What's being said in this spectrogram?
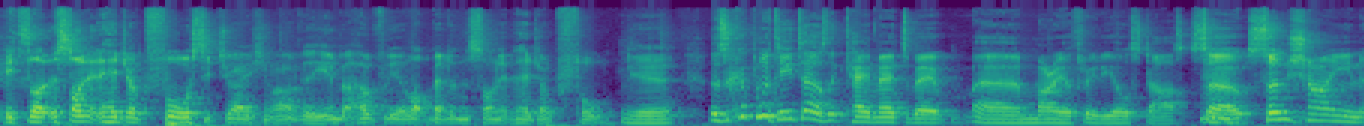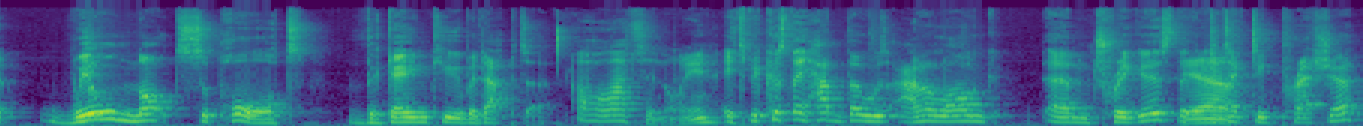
it's like the Sonic the Hedgehog 4 situation rather than, but hopefully a lot better than Sonic the Hedgehog 4. Yeah, there's a couple of details that came out about uh, Mario 3D All Stars. So, Sunshine will not support the GameCube adapter. Oh, that's annoying. It's because they had those analog um, triggers that Yeah. detected pressure,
